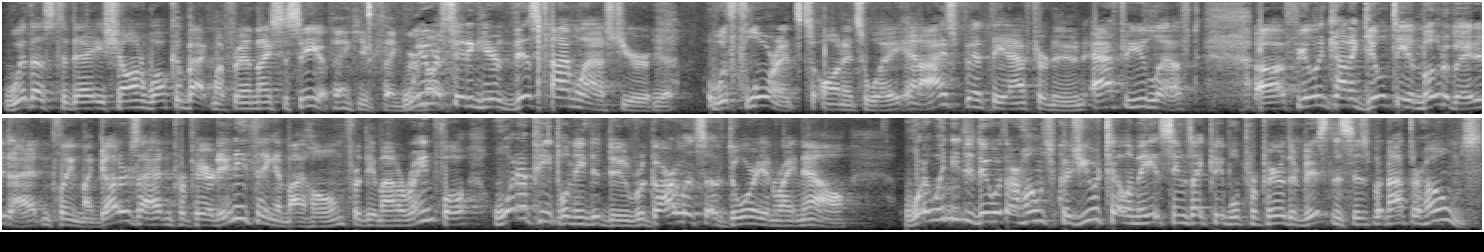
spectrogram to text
with us today. Sean, welcome back, my friend. Nice to see you. Thank you. Thank you we were sitting here this time last year. Yeah with Florence on its way, and I spent the afternoon after you left uh, feeling kind of guilty and motivated. I hadn't cleaned my gutters, I hadn't prepared anything in my home for the amount of rainfall. What do people need to do, regardless of Dorian right now, what do we need to do with our homes? Because you were telling me it seems like people prepare their businesses, but not their homes.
